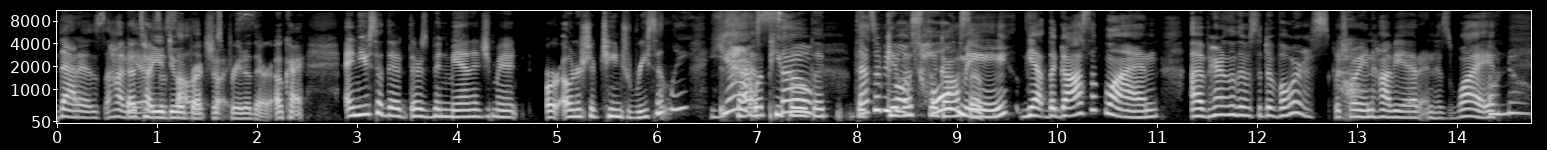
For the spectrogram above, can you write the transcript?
That is Javier's. That's how you do a breakfast choice. burrito there. Okay. And you said that there's been management or ownership change recently? Is Yeah, that what people so that, that That's what people the told me. Yeah, the gossip line. Uh, apparently, there was a divorce between Javier and his wife, Oh no.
